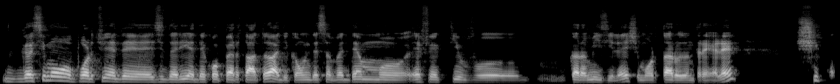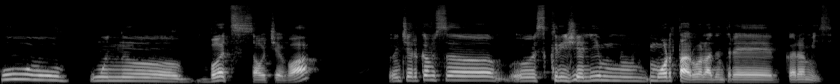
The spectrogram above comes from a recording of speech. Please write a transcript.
găsim o porțiune de zidărie decopertată, adică unde să vedem uh, efectiv uh, cărămizile și mortarul între ele și cu un uh, băț sau ceva încercăm să uh, scrijelim mortarul ăla dintre cărămizi.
